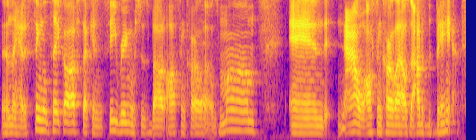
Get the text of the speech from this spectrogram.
And then they had a single takeoff, Second in Sebring, which is about Austin Carlile's mom. And now Austin Carlile's out of the band.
